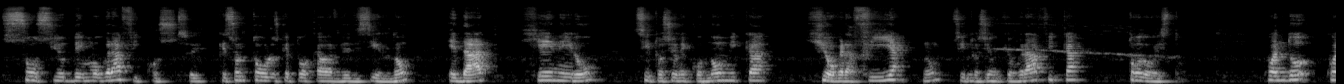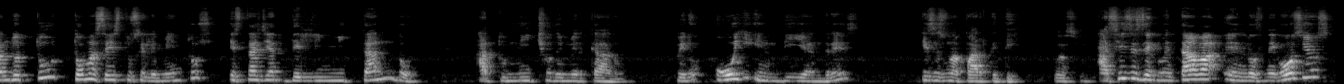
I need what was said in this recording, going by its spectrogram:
sociodemográficos, sí. que son todos los que tú acabas de decir, ¿no? Edad, género, situación económica, geografía, ¿no? Situación geográfica, todo esto. Cuando, cuando tú tomas estos elementos, estás ya delimitando a tu nicho de mercado. Pero hoy en día, Andrés, esa es una parte de ti. Así. Así se segmentaba en los negocios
